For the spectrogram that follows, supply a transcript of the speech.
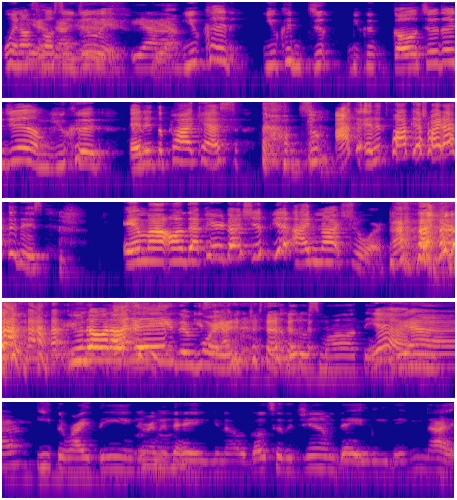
when I'm Yeah. supposed to do it. Yeah. Yeah. You could you could do you could go to the gym. You could edit the podcast. so I could edit the podcast right after this. Am I on that paradigm shift yet? I'm not sure. You know what I'm saying? is You see, I important. think just in the little small things. Yeah. You yeah. Eat the right thing during Mhm. the day. You know, go to the gym daily. Then you're not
